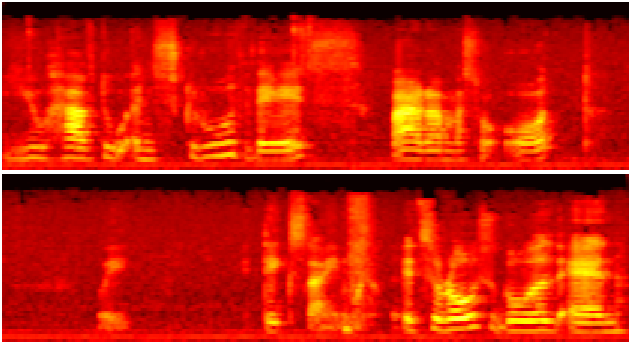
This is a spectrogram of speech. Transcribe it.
You have to unscrew this para masuot. Wait. It takes time. It's rose gold and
